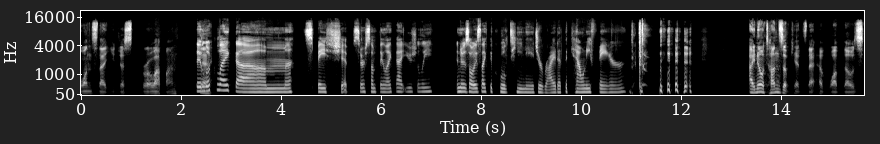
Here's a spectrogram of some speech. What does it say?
the ones that you just throw up on. They Yeah. look like um spaceships or something like that usually. And it was always like the cool teenager ride at the county fair. I know tons of kids that have loved those.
